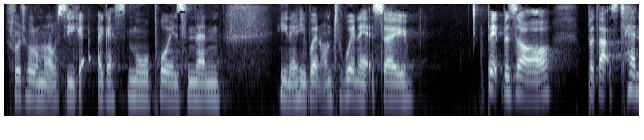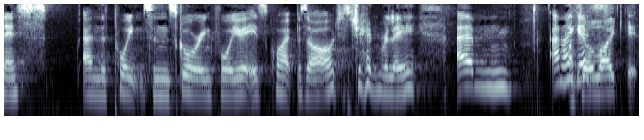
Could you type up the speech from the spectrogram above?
for a tournament, obviously you get, I guess, more points and then you know, he went on to win it. So a bit bizarre, but that's tennis and the points and scoring for you It is quite bizarre, just generally. Um, and I, I guess feel like it,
